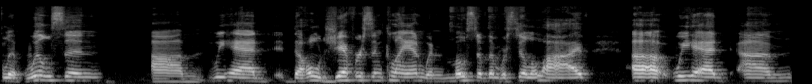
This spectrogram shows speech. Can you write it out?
Flip Wilson. Um, we had the whole Jefferson clan when most of them were still alive. Uh, we had um,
